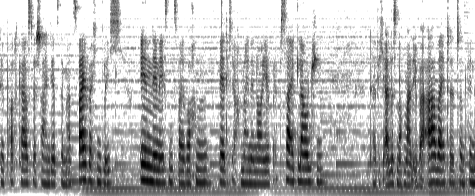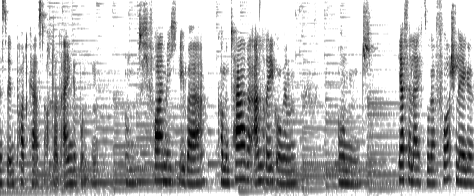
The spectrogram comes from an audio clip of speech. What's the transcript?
Der Podcast erscheint jetzt immer zweiwöchentlich. In den nächsten zwei Wochen werde ich auch meine neue Website launchen. Da habe ich alles nochmal überarbeitet und findest du den Podcast auch dort eingebunden. Und ich freue mich über Kommentare, Anregungen und ja, vielleicht sogar Vorschläge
